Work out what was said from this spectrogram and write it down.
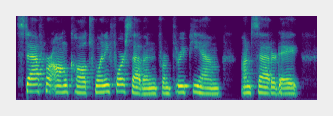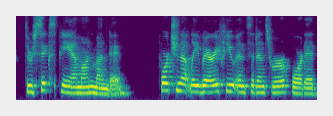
Staff were on call 24 7 from 3 p.m. on Saturday through 6 p.m. on Monday. Fortunately, very few incidents were reported,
